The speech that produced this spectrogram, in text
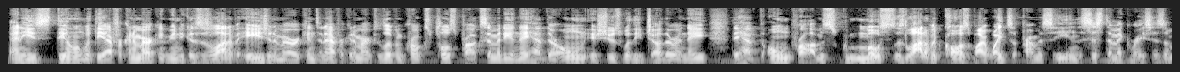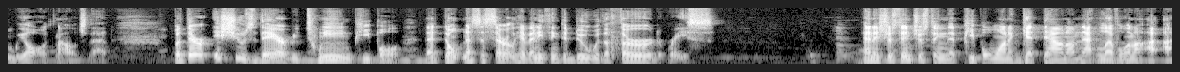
And he's dealing with the African American community because there's a lot of Asian Americans and African Americans live in close proximity, and they have their own issues with each other, and they they have their own problems. Most, a lot of it caused by white supremacy and the systemic racism. We all acknowledge that. But there are issues there between people that don't necessarily have anything to do with a third race and it's just interesting that people want to get down on that level. And I, I,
